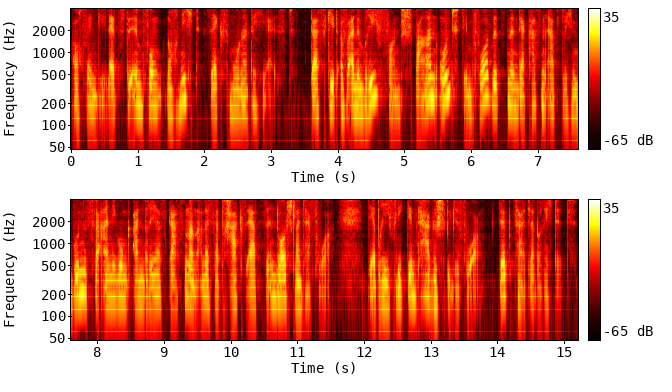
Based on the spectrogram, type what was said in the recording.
auch wenn die letzte Impfung noch nicht sechs Monate her ist. Das geht aus einem Brief von Spahn und dem Vorsitzenden der Kassenärztlichen Bundesvereinigung Andreas Gassen an alle Vertragsärzte in Deutschland hervor. Der Brief liegt dem Tagesspiegel vor. Dirk Zeitler berichtet.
